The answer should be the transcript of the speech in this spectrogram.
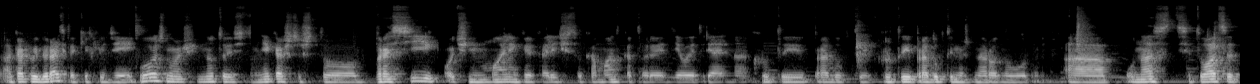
А как выбирать таких людей? Сложно очень. Ну, то есть, мне кажется, что в России очень маленькое количество команд, которые делают реально крутые продукты, крутые продукты международного уровня. А у нас ситуация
